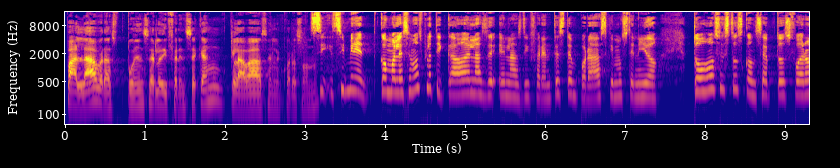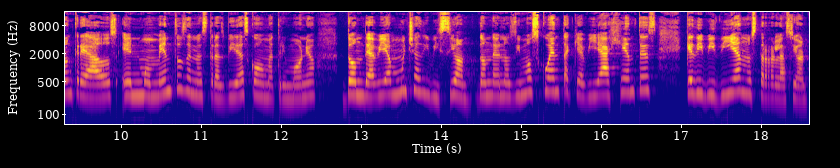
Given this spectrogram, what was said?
palabras pueden ser la diferencia, quedan clavadas en el corazón. Sí, sí, miren, como les hemos platicado en las, en las diferentes temporadas que hemos tenido, todos estos conceptos fueron creados en momentos de nuestras vidas como matrimonio donde había mucha división, donde nos dimos cuenta que había agentes que dividían nuestra relación.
